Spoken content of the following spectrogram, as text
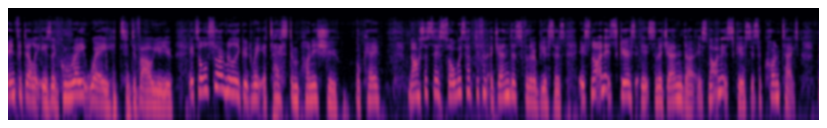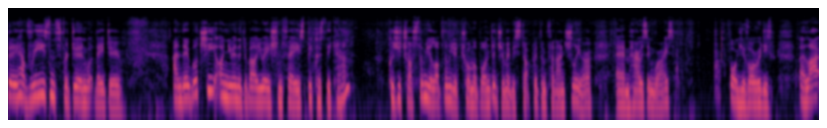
infidelity is a great way to devalue you. It's also a really good way to test and punish you, okay? Narcissists always have different agendas for their abuses. It's not an excuse, it's an agenda. It's not an excuse, it's a context. They have reasons for doing what they do. And they will cheat on you in the devaluation phase because they can. Because you trust them, you love them, you're trauma bonded, you're maybe stuck with them financially or um, housing wise. Or you've already allowed,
